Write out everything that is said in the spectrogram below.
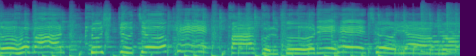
তোমার দুষ্টু চোখে পাগল করেছ আমায়।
